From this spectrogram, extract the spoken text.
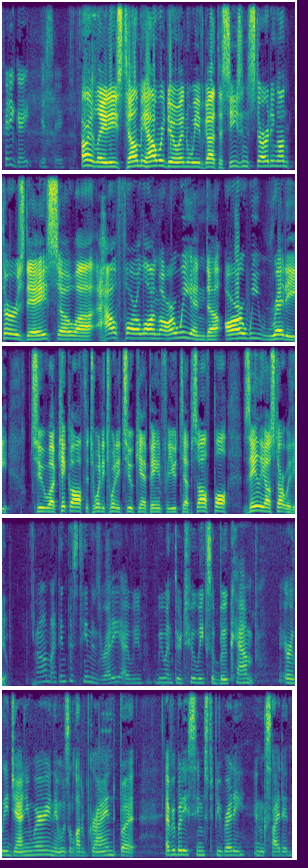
Pretty great. Yes, sir. All right, ladies, tell me how we're doing. We've got the season starting on Thursday, so uh, how far along are we, and uh, are we ready to uh, kick off the 2022 campaign for UTEP softball? Zaylee, I'll start with you. Um, I think this team is ready. I, we we went through two weeks of boot camp early January, and it was a lot of grind, but everybody seems to be ready and excited.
